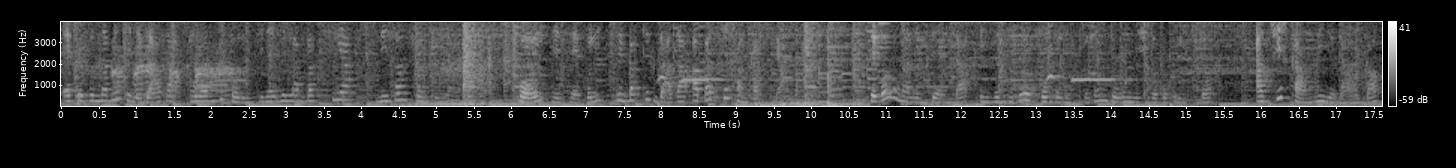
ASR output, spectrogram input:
è profondamente legata all'antica origine dell'abbazia di San Frontignano poi nei secoli ribattezzata Abbazia San Cassiano. Secondo una leggenda, il 23 ottobre del 311 d.C., a circa un miglio d'alba,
